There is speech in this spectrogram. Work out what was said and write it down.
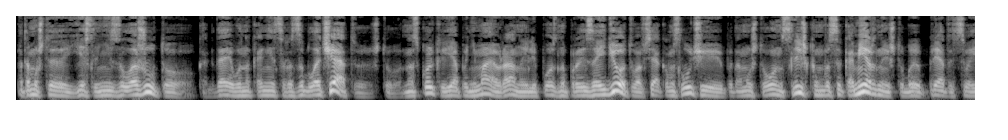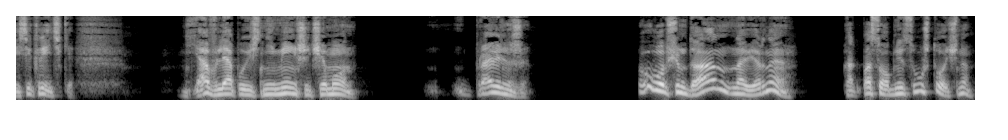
Потому что если не заложу, то когда его наконец разоблачат, что, насколько я понимаю, рано или поздно произойдет, во всяком случае, потому что он слишком высокомерный, чтобы прятать свои секретики, я вляпаюсь не меньше, чем он. Правильно же? В общем, да, наверное. Как пособница уж точно.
